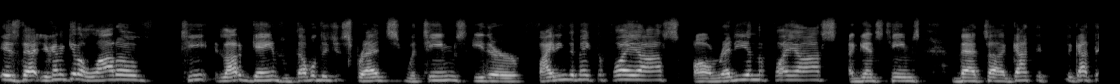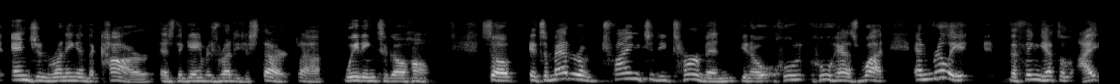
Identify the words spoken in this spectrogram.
is that you're going to get a lot of a lot of games with double digit spreads with teams either fighting to make the playoffs, already in the playoffs, against teams that uh, got the got the engine running in the car as the game is ready to start, uh, waiting to go home. So it's a matter of trying to determine, you know, who who has what, and really the thing you have to I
